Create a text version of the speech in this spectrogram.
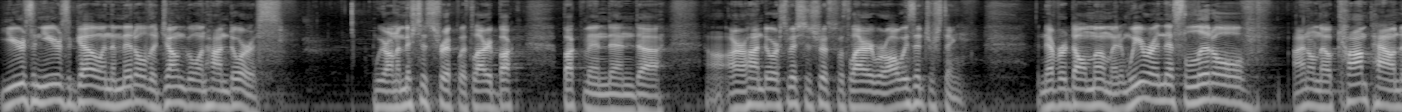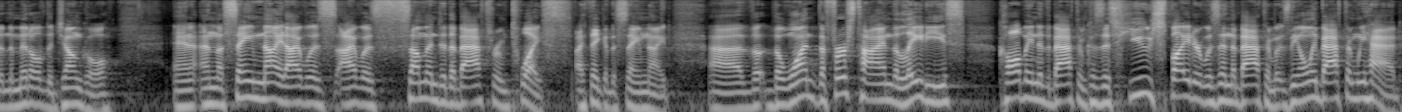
years and years ago in the middle of the jungle in Honduras. We were on a mission trip with Larry Buck, Buckman, and uh, our Honduras mission trips with Larry were always interesting. Never a dull moment. And we were in this little, I don't know, compound in the middle of the jungle. And on the same night, I was, I was summoned to the bathroom twice, I think, in the same night. Uh, the, the, one, the first time, the ladies called me into the bathroom because this huge spider was in the bathroom. It was the only bathroom we had.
